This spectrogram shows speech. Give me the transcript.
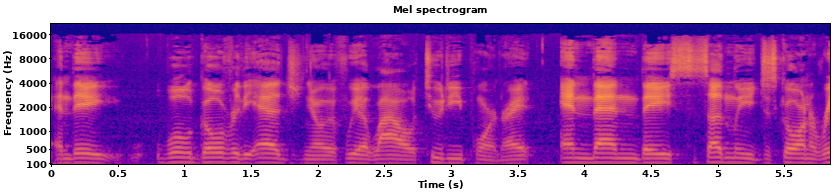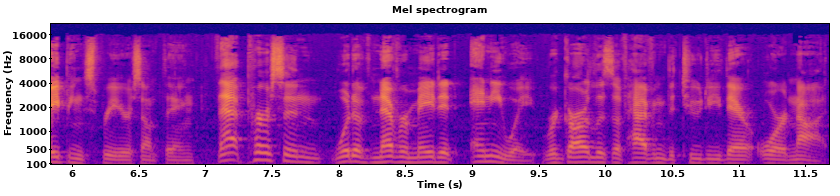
and they will go over the edge, you know, if we allow 2D porn, right? And then they suddenly just go on a raping spree or something. That person would have never made it anyway, regardless of having the 2D there or not.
